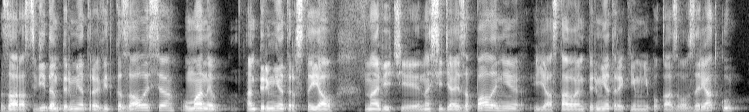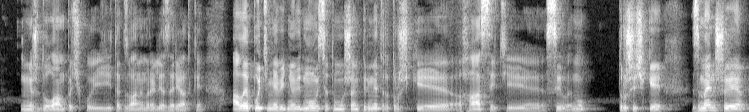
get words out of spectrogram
Зараз від амперметра відказалися. У мене амперметр стояв навіть е, на CDI запаленні. Я ставив амперметр, який мені показував зарядку між лампочкою і так званим реле зарядки. Але потім я від нього відмовився, тому що амперметр трошечки гасить сили. Ну, трошечки зменшує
